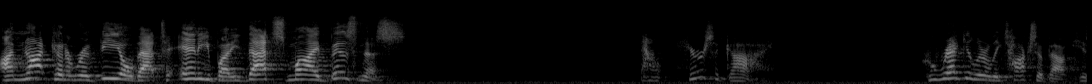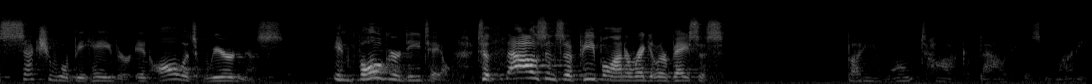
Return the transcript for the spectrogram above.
I'm not going to reveal that to anybody. That's my business. Here's a guy who regularly talks about his sexual behavior in all its weirdness, in vulgar detail, to thousands of people on a regular basis. But he won't talk about his money.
